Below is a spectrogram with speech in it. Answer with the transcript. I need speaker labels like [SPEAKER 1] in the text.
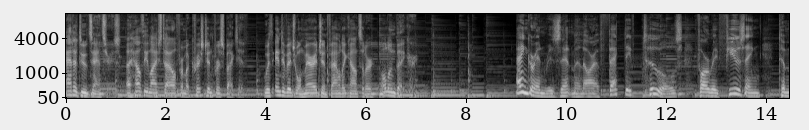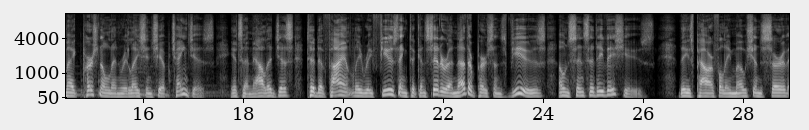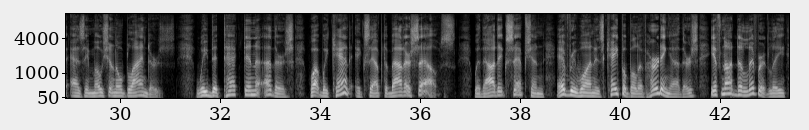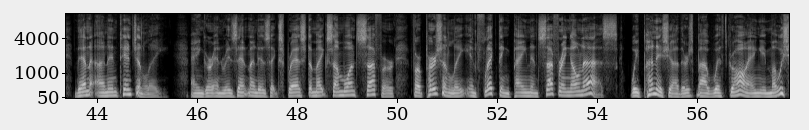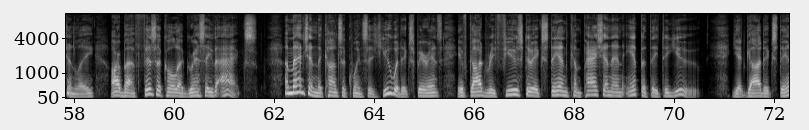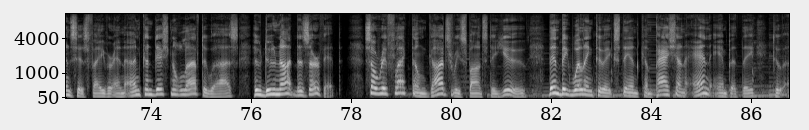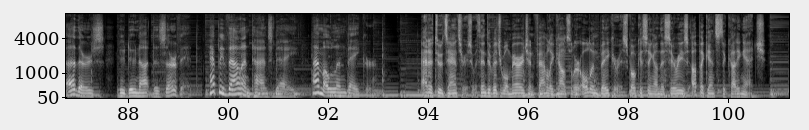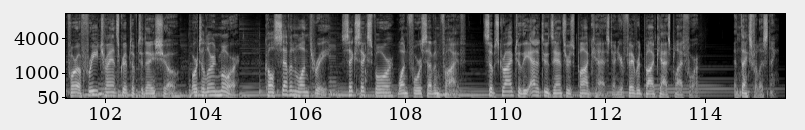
[SPEAKER 1] Attitudes Answers A Healthy Lifestyle from a Christian Perspective with individual marriage and family counselor Olin Baker.
[SPEAKER 2] Anger and resentment are effective tools for refusing to make personal and relationship changes. It's analogous to defiantly refusing to consider another person's views on sensitive issues. These powerful emotions serve as emotional blinders. We detect in others what we can't accept about ourselves. Without exception, everyone is capable of hurting others, if not deliberately, then unintentionally. Anger and resentment is expressed to make someone suffer for personally inflicting pain and suffering on us. We punish others by withdrawing emotionally or by physical aggressive acts. Imagine the consequences you would experience if God refused to extend compassion and empathy to you. Yet God extends His favor and unconditional love to us who do not deserve it. So reflect on God's response to you, then be willing to extend compassion and empathy to others who do not deserve it. Happy Valentine's Day. I'm Olin Baker.
[SPEAKER 1] Attitudes Answers with individual marriage and family counselor Olin Baker is focusing on the series Up Against the Cutting Edge. For a free transcript of today's show or to learn more, call 713 664 1475. Subscribe to the Attitudes Answers podcast on your favorite podcast platform. And thanks for listening.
